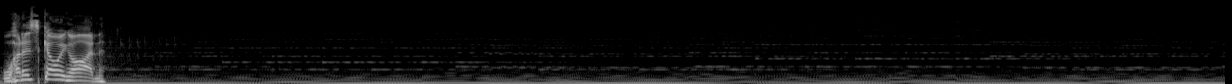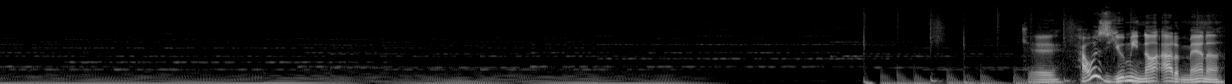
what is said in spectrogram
What is going on? Okay. How is Yuumi not out of mana?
